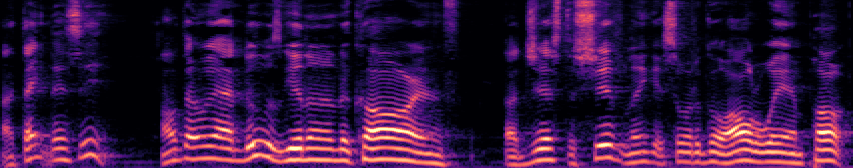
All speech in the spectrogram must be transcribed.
I think that's it. All that we gotta do is get under the car and adjust the shift linkage so it'll go all the way in park.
